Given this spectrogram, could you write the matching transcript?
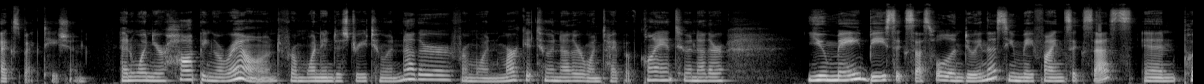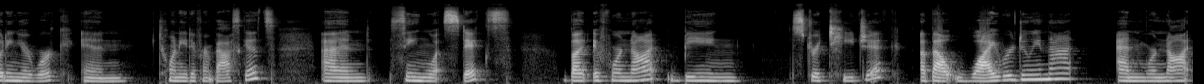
expectation. And when you're hopping around from one industry to another, from one market to another, one type of client to another, you may be successful in doing this. You may find success in putting your work in 20 different baskets and seeing what sticks. But if we're not being strategic about why we're doing that and we're not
